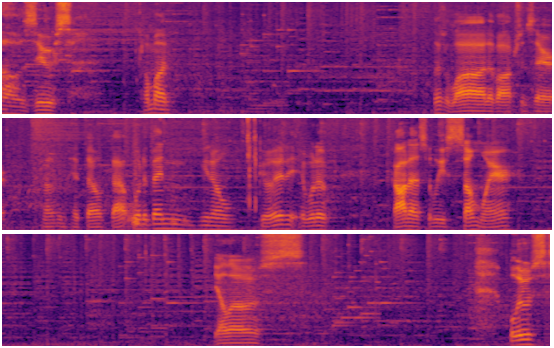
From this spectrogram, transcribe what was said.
Oh, Zeus. Come on. There's a lot of options there. None of them hit though. That would have been, you know, good. It would have got us at least somewhere. Yellows. Blues.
